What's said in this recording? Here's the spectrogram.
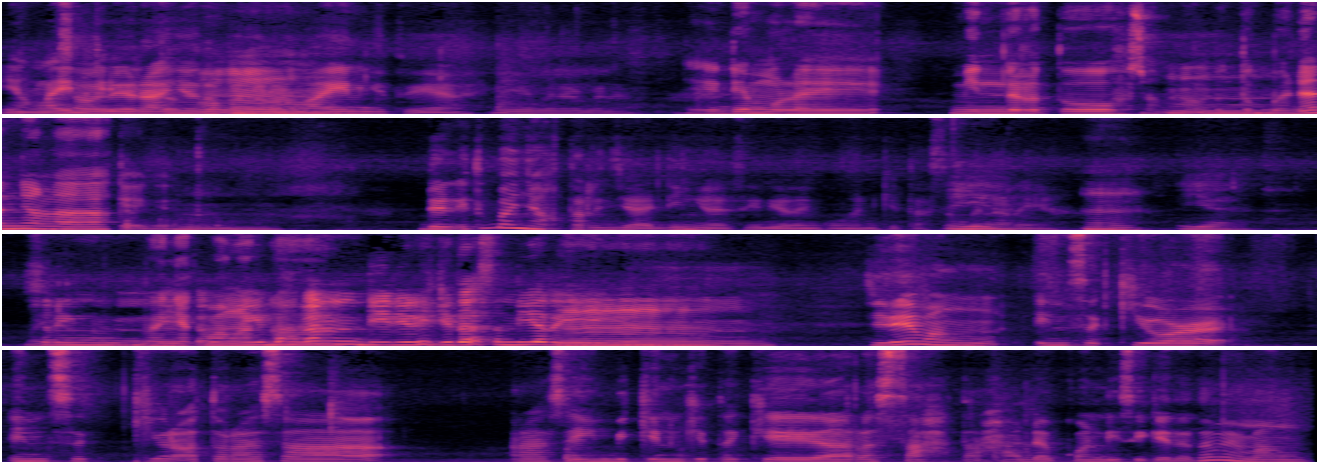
yang lain kayak saudaranya gitu. ataupun Mm-mm. orang lain gitu ya iya benar-benar jadi dia mulai minder tuh sama bentuk badannya lah kayak gitu Mm. dan itu banyak terjadi nggak sih di lingkungan kita sebenarnya Mm. iya sering banyak ditemui, banget, bahkan di diri kita sendiri Hmm. Jadi emang insecure, insecure atau rasa rasa yang bikin kita kayak resah terhadap kondisi kita itu memang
